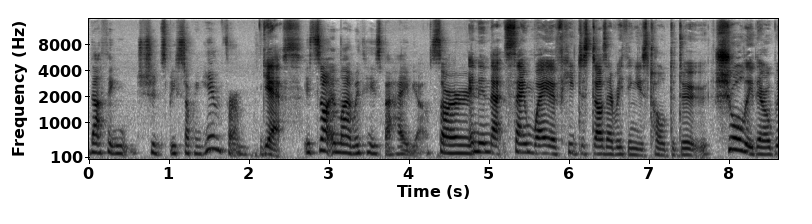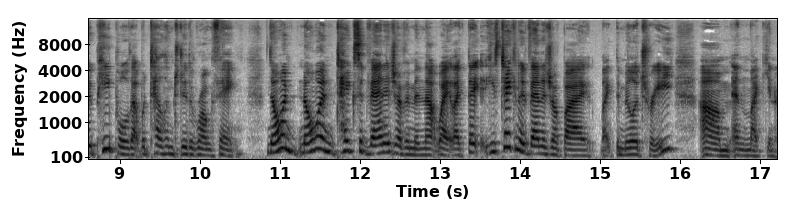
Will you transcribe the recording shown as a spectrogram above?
nothing should be stopping him from. yes. It's not in line with his behavior. So And in that same way, if he just does everything he's told to do, surely there will be people that would tell him to do the wrong thing. No one, no one takes advantage of him in that way. Like they, he's taken advantage of by like the military, um, and like you know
